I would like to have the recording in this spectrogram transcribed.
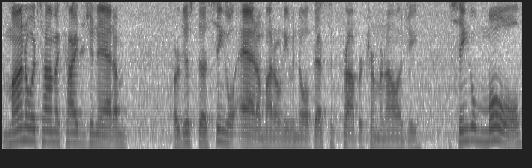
monoatomic hydrogen atom, or just a single atom, I don't even know if that's the proper terminology, a single mole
